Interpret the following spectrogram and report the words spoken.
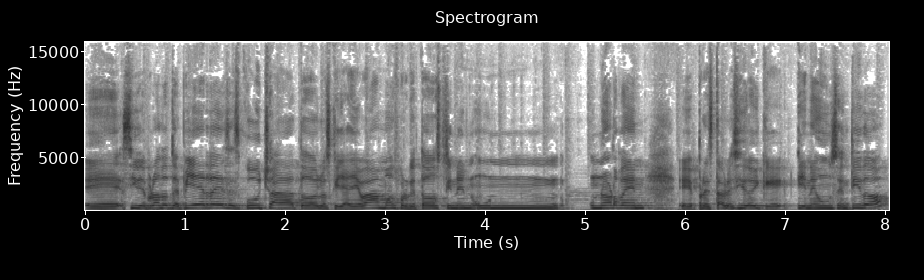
Eh, si de pronto te pierdes, escucha a todos los que ya llevamos, porque todos tienen un, un orden eh, preestablecido y que tiene un sentido.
